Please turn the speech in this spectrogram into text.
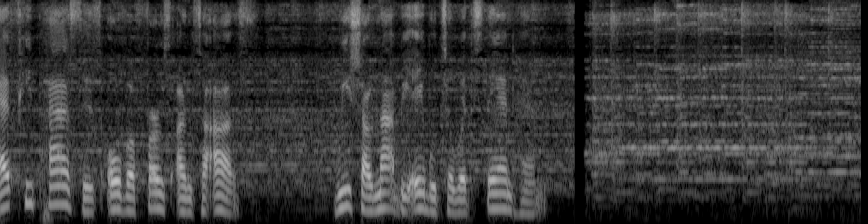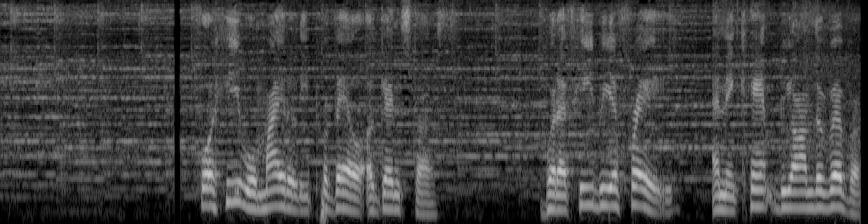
if he passes over first unto us, we shall not be able to withstand him. For he will mightily prevail against us. But if he be afraid and encamp beyond the river,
